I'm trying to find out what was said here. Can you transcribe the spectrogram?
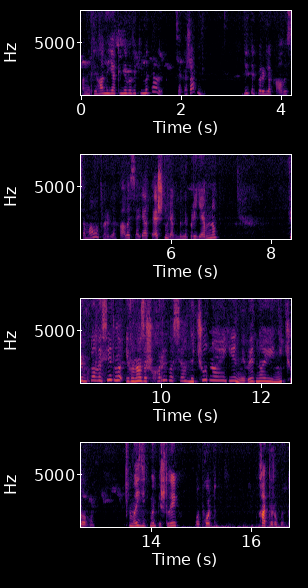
А ніфіга ніякий не великий метелик. Це кажання. Діти перелякалися, мама перелякалася, я теж, ну якби неприємно. Вімкнули світло, і вона зашухарилася, не чудно її, не видно її, нічого. Ми з дітьми пішли обход хати робити.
